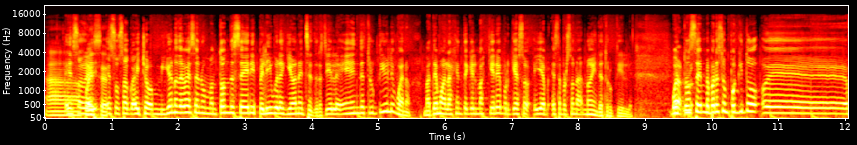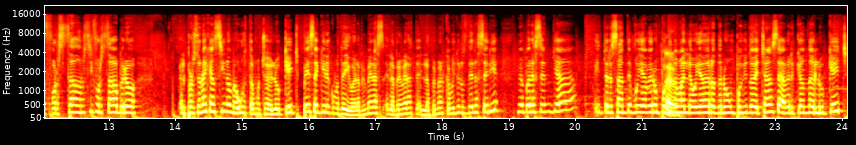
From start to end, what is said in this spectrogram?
Ah, eso puede es- ser. eso se ha hecho millones de veces en un montón de series, películas, guiones, etcétera. Si él es indestructible, bueno, matemos a la gente que él más quiere porque eso ella esa persona no es indestructible. Bueno, Entonces me parece un poquito eh, forzado, no sé si forzado, pero el personaje en sí no me gusta mucho de Luke Cage, pese a que, como te digo, la primera, la primera, los primeros capítulos de la serie me parecen ya interesantes. Voy a ver un poquito Claro. más, le voy a dar de nuevo un poquito de chance a ver qué onda Luke Cage,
